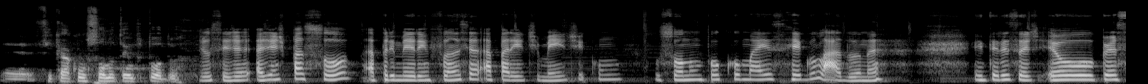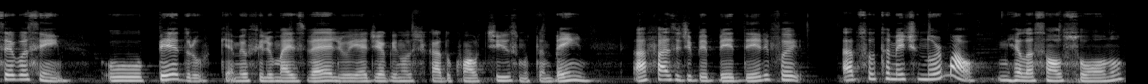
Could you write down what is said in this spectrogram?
é, ficar com sono o tempo todo. Ou seja, a gente passou a primeira infância aparentemente com o sono um pouco mais regulado, né? Interessante. Eu percebo assim, o Pedro, que é meu filho mais velho e é diagnosticado com autismo também, a fase de bebê dele foi absolutamente normal em relação ao sono.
